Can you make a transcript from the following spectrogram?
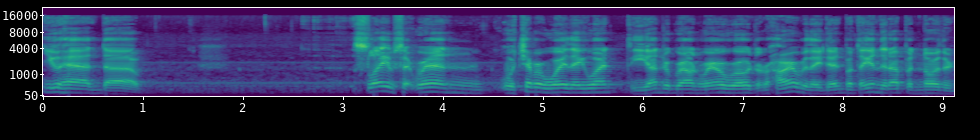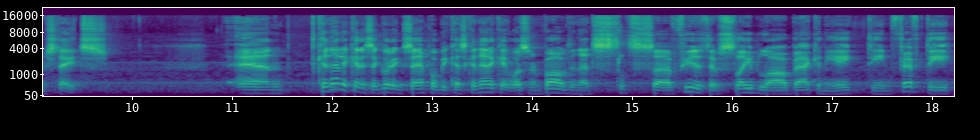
you had uh, slaves that ran whichever way they went, the Underground Railroad or however they did, but they ended up in northern states. And Connecticut is a good example because Connecticut was involved in that uh, fugitive slave law back in the 1850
